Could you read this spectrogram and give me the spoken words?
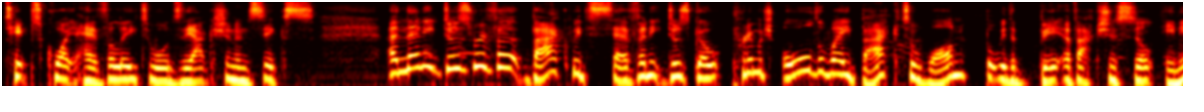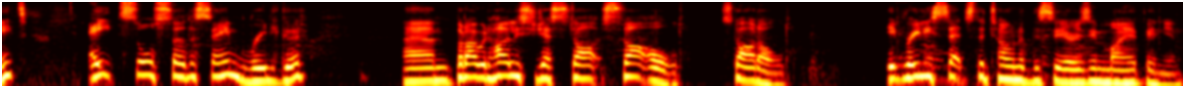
tips quite heavily towards the action and six and then it does revert back with seven. It does go pretty much all the way back to one but with a bit of action still in it eight's also the same really good um, but i would highly suggest start start old start old it really sets the tone of the series, in my opinion.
